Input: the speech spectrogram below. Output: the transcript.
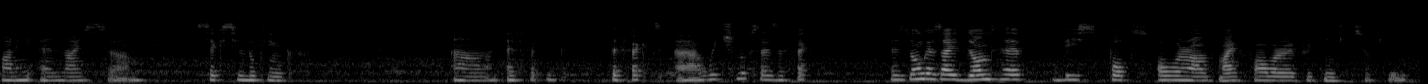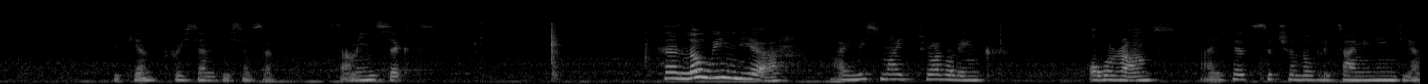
funny and nice um, sexy looking uh, effect, uh, which looks as effect as long as I don't have these spots all around my flower everything it's okay. You can present this as a some insects Hello India! I miss my traveling all around. I had such a lovely time in India.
